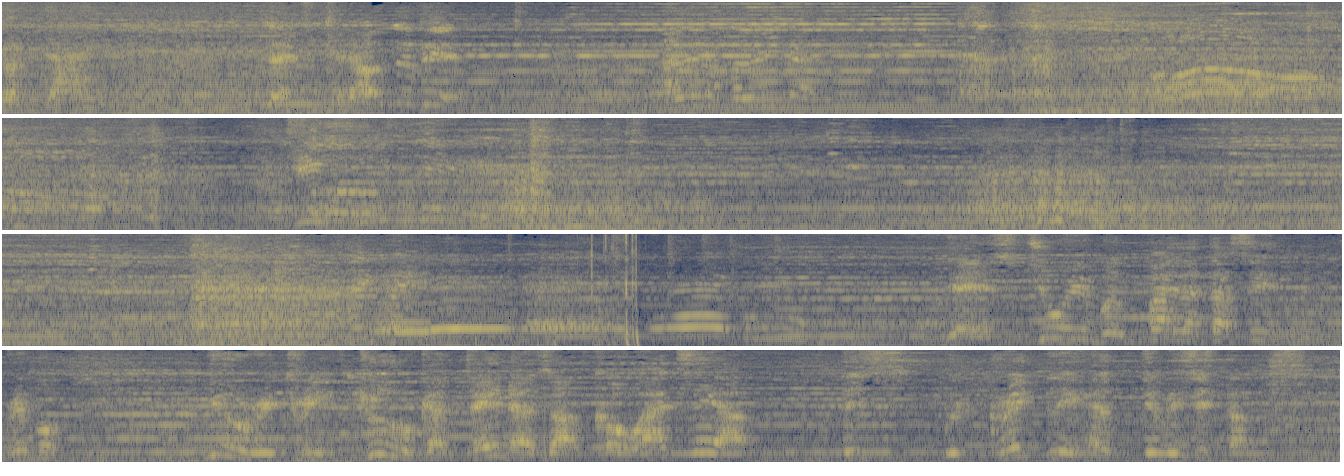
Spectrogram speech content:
We're dying! Let's get out of here! Oh! Yes, Chewie will pilot us in remotely. You retrieve two containers of coaxium. This will greatly help the resistance.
